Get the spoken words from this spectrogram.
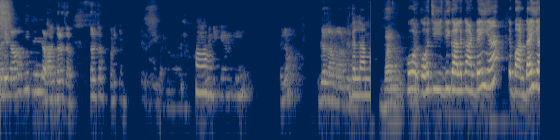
ਮੇਰੇ ਨਾਮ ਕੀ ਤੁਸੀਂ ਹਾਂ, ਚਲੋ ਚਲੋ ਚਲੋ ਚਲੋ ਥੋੜੀ ਜਿਹੀ। ਹਾਂ। ਪਹਿਲਾਂ ਗੱਲਾਂ ਮਾਰਦੇ ਗੱਲਾਂ ਵਨ ਹੋਰ ਕੋਹ ਚੀਜ਼ ਦੀ ਗੱਲ ਕਾਂਡੇ ਹੀ ਆ ਤੇ ਬਣਦਾ ਹੀ ਆ।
